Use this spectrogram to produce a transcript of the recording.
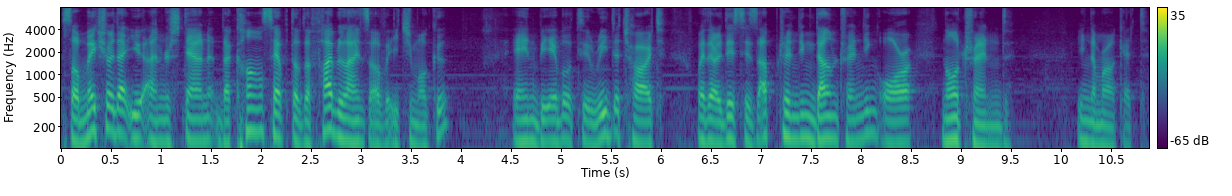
So make sure that you understand the concept of the five lines of Ichimoku and be able to read the chart whether this is uptrending, downtrending, or no trend in the market.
